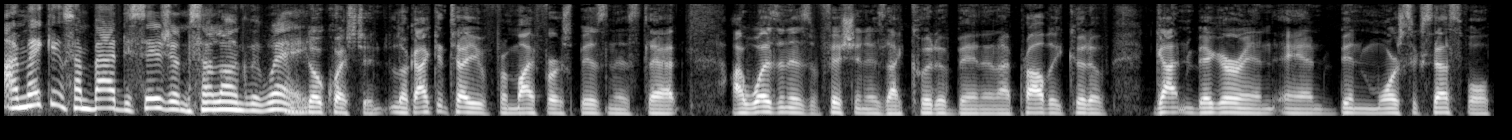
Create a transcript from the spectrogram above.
I'm making some bad decisions along the way. No question. Look, I can tell you from my first business that I wasn't as efficient as I could have been, and I probably could have gotten bigger and, and been more successful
